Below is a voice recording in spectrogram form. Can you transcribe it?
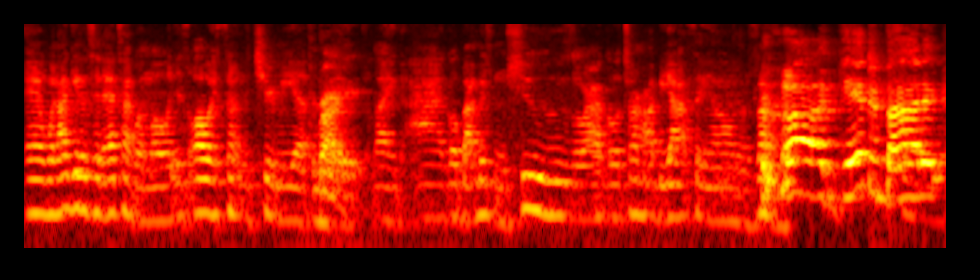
And when I get into that type of mode, it's always something to cheer me up. Right. Like I go buy me some shoes, or I go turn my Beyonce on, or something. Oh, get it.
